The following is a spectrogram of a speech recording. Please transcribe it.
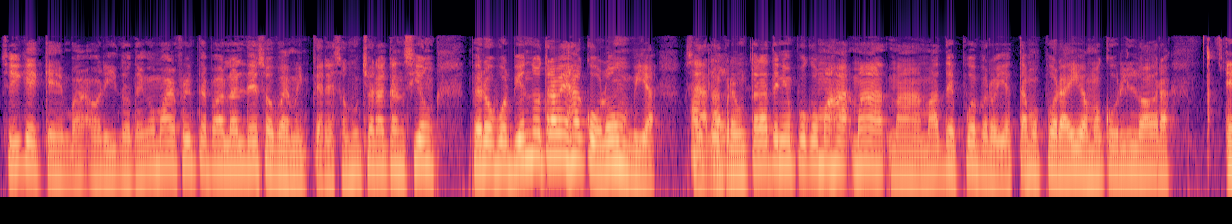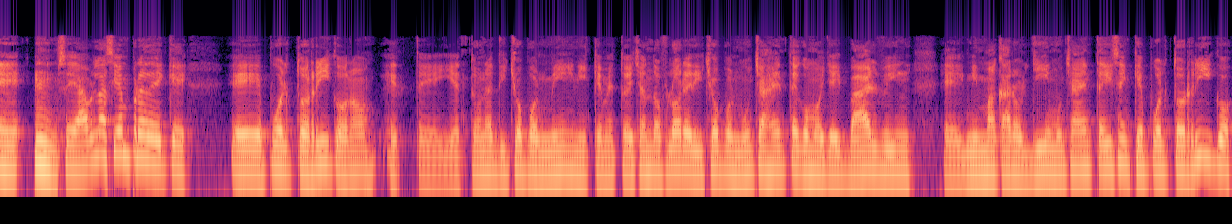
Sí, que, que ahorita tengo más al frente para hablar de eso, pues me interesó mucho la canción. Pero volviendo otra vez a Colombia, o sea, la pregunta la tenía un poco más, más, más, más después, pero ya estamos por ahí, vamos a cubrirlo ahora. Eh, se habla siempre de que eh, Puerto Rico, ¿no? Este, y esto no es dicho por mí, ni que me estoy echando flores, dicho por mucha gente como J Balvin, eh, misma Carol G, mucha gente dicen que Puerto Rico,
